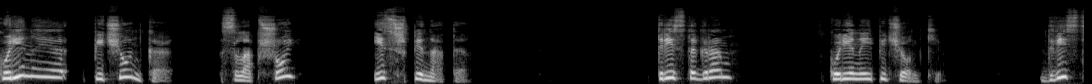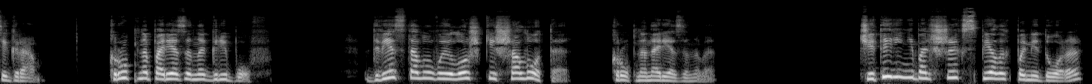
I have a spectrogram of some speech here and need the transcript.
Куриная печенка с лапшой из шпината. 300 грамм куриной печенки. 200 грамм крупно порезанных грибов. 2 столовые ложки шалота крупно нарезанного. 4 небольших спелых помидора,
